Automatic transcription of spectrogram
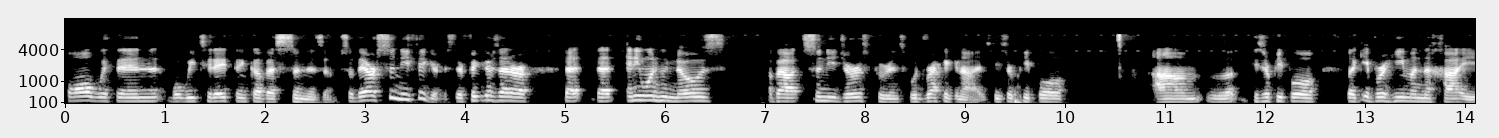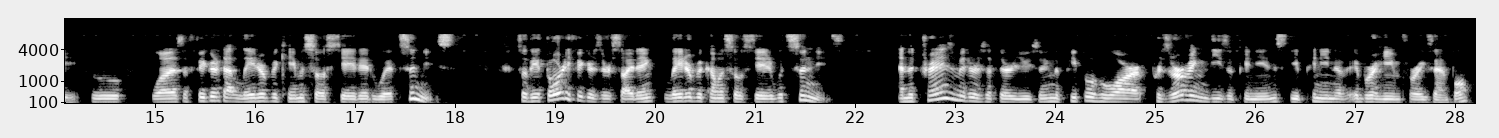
fall within what we today think of as Sunnism. So they are Sunni figures. They're figures that are that that anyone who knows about Sunni jurisprudence would recognize. These are people. Um, these are people like Ibrahim an-Nakhai, who was a figure that later became associated with Sunnis. So the authority figures they're citing later become associated with Sunnis. And the transmitters that they're using, the people who are preserving these opinions, the opinion of Ibrahim, for example,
